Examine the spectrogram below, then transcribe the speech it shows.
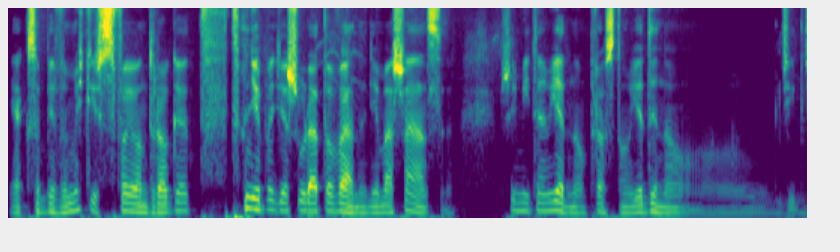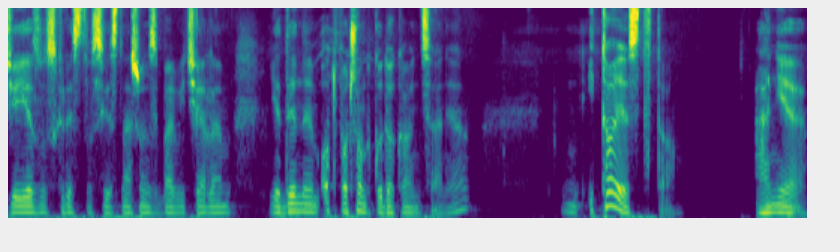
Jak sobie wymyślisz swoją drogę, to nie będziesz uratowany, nie ma szansy. Przyjmij tę jedną, prostą, jedyną, gdzie, gdzie Jezus Chrystus jest naszym Zbawicielem, jedynym od początku do końca, nie? I to jest to, a nie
